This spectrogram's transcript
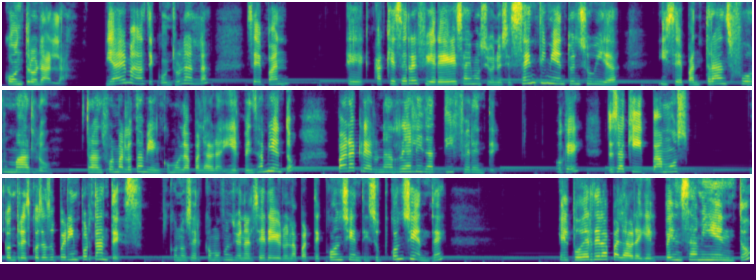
controlarla. Y además de controlarla, sepan eh, a qué se refiere esa emoción, ese sentimiento en su vida y sepan transformarlo. Transformarlo también como la palabra y el pensamiento para crear una realidad diferente. ¿Ok? Entonces aquí vamos con tres cosas súper importantes conocer cómo funciona el cerebro en la parte consciente y subconsciente, el poder de la palabra y el pensamiento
